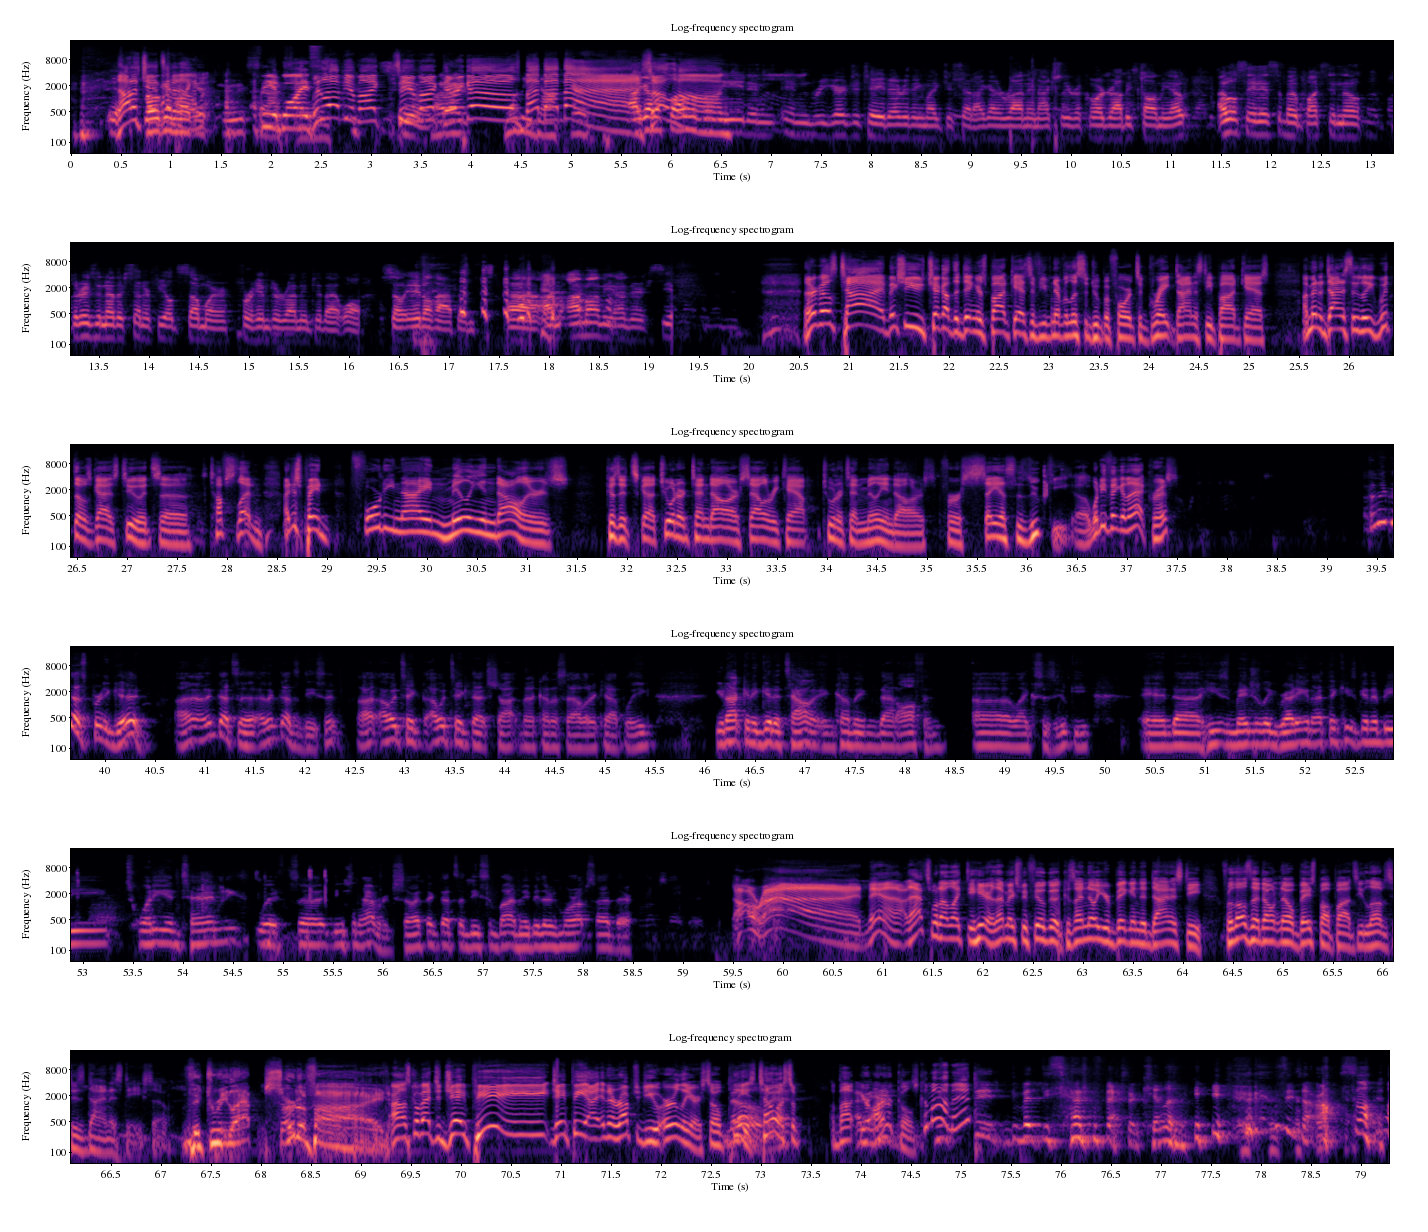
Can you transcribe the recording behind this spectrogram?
hell. Not a chance in Spoken hell. like a See you, boys. We love you, Mike. See you, Mike. There he goes. Bye, bye, bye. I gotta So follow long. the lead and, and regurgitate everything Mike just said. I gotta run and actually record. Robbie's calling me out. I will say this about Buxton though: there is another center field somewhere for him to run into that wall, so it'll happen. uh, I'm, I'm on the under. See ya. There goes Ty. Make sure you check out the Dingers podcast if you've never listened to it before. It's a great Dynasty podcast. I'm in a Dynasty League with those guys, too. It's uh, tough sledding. I just paid $49 million because it's got $210 salary cap, $210 million for Seiya Suzuki. Uh, what do you think of that, Chris? I think that's pretty good. I, I think that's a. I think that's decent. I, I would take. I would take that shot in that kind of salary cap league. You're not going to get a talent incoming that often, uh, like Suzuki, and uh, he's major league ready, and I think he's going to be 20 and 10 with uh, decent average. So I think that's a decent buy. Maybe there's more upside there. All right, man. That's what I like to hear. That makes me feel good because I know you're big into Dynasty. For those that don't know, Baseball Pods, he loves his Dynasty. So Victory lap certified. All right, let's go back to JP. JP, I interrupted you earlier, so please No, tell man. us about I your mean, articles. Come on, man. Dude, but these sound effects are killing me. these are awesome.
